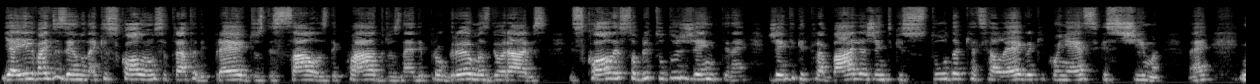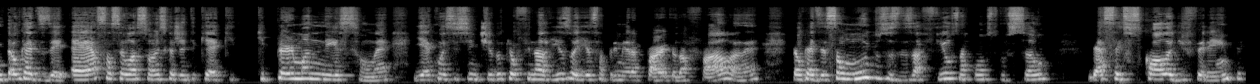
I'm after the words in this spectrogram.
E aí ele vai dizendo né, que escola não se trata de prédios, de salas, de quadros, né, de programas, de horários. Escola é sobretudo gente, né? Gente que trabalha, gente que estuda, que se alegra, que conhece, que estima. Né? Então, quer dizer, é essas relações que a gente quer que, que permaneçam, né? E é com esse sentido que eu finalizo aí essa primeira parte da fala, né? Então, quer dizer, são muitos os desafios na construção dessa escola diferente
